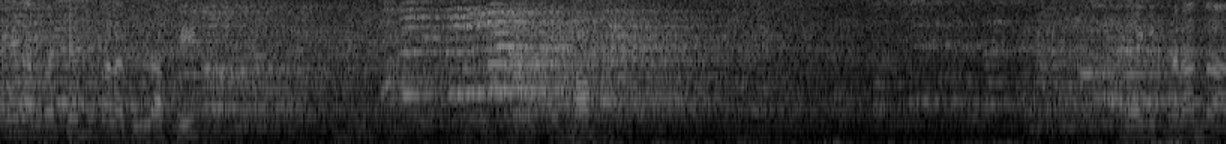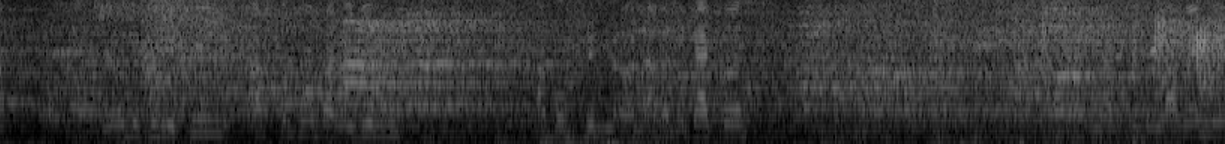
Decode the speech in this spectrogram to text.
Έχετε από τα χέρια του καλακουλάφι. Στο κεμπάπ. 3 και 40. Λέω του Φιλιππί, άστοχο, πανηγύριζε από πριν ο Λαβενικάκος. Ο δεν προλαβαίνει.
